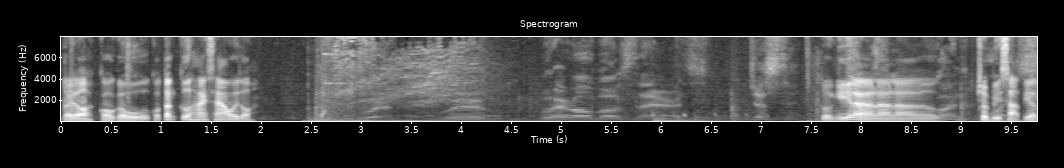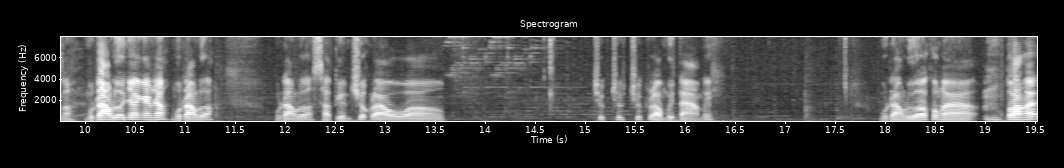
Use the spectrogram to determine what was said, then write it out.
đây rồi, có gấu, có tăng cơ 2 sao đây rồi Tôi nghĩ là là là chuẩn bị xả tiền thôi. Một round nữa nha anh em nhá, một round nữa. Một round nữa, xả tiền trước round uh, trước trước trước round 18 đi. Một round nữa không là toang ấy.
